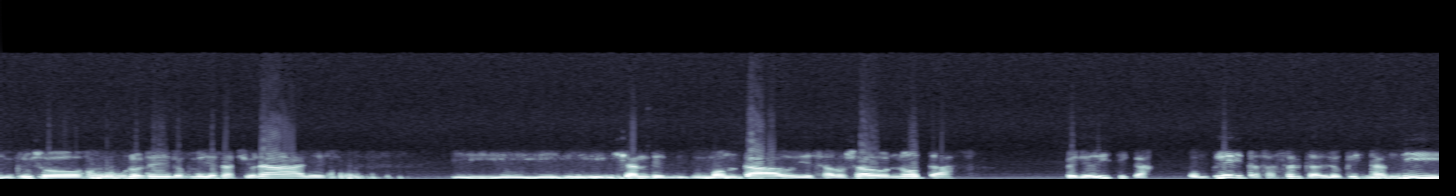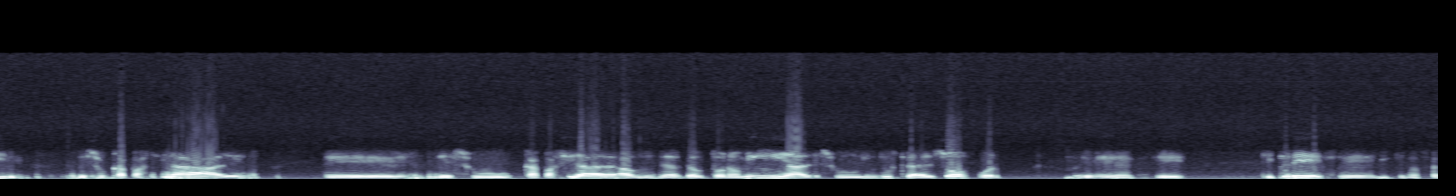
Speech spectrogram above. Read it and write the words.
incluso uno lee los medios nacionales y, se han montado y desarrollado notas periodísticas completas acerca de lo que es Tandil, de sus capacidades, de, su capacidad de, autonomía, de su industria del software, eh, que, que crece y que nos, a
